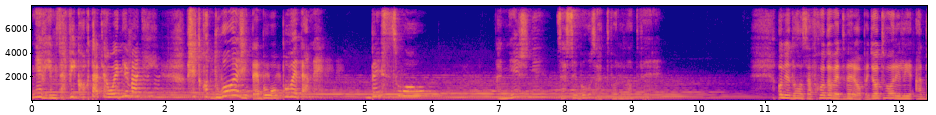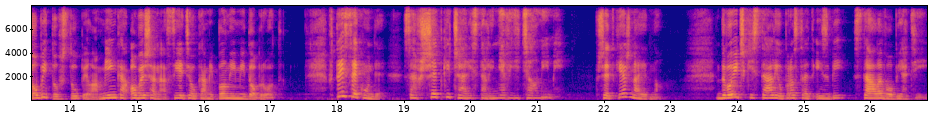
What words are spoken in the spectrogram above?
neviem sa vykoktať, ale nevadí. Všetko dôležité bolo povedané. Bez slov. A nežne za sebou zatvorila dvere. Onedlho sa vchodové dvere opäť otvorili a do bytu vstúpila Minka ovešaná sieťovkami plnými dobrôd. V tej sekunde sa všetky čary stali neviditeľnými. Všetky až na jedno. Dvojičky stáli uprostred izby, stále v objatí.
